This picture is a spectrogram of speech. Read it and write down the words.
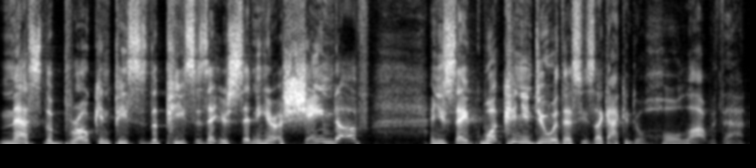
mess, the broken pieces, the pieces that you're sitting here ashamed of. And you say, What can you do with this? He's like, I can do a whole lot with that.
